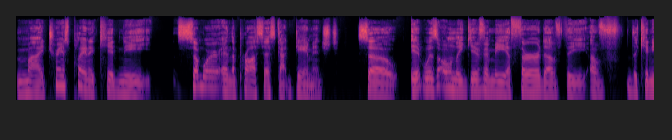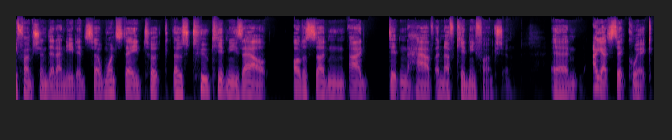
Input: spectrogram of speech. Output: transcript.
My transplanted kidney, somewhere in the process, got damaged. So it was only giving me a third of the of the kidney function that I needed. So once they took those two kidneys out, all of a sudden I didn't have enough kidney function. And I got sick quick.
